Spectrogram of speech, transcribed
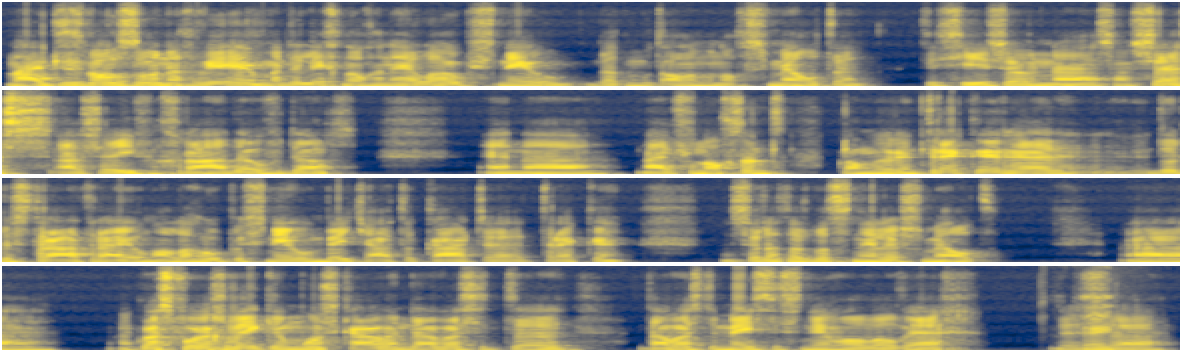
Nou, het is wel zonnig weer, maar er ligt nog een hele hoop sneeuw. Dat moet allemaal nog smelten. Het is hier zo'n uh, zo'n 6 à 7 graden overdag. En uh, nou, vanochtend kwam er een trekker uh, door de straat rijden om alle hopen sneeuw een beetje uit elkaar te trekken. Zodat het wat sneller smelt. ik was vorige week in Moskou en daar was, het, daar was de meeste sneeuw al wel weg. Dus ja.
